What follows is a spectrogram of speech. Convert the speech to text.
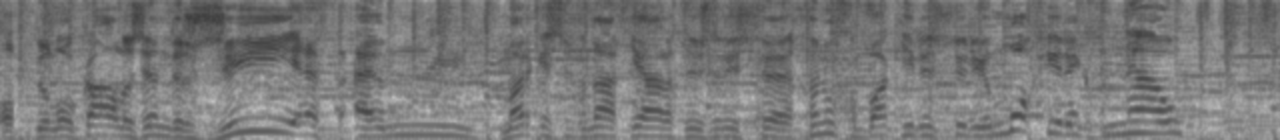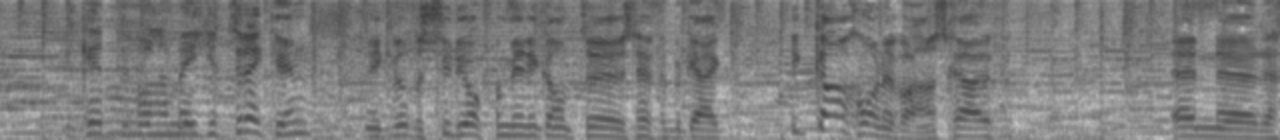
Op de lokale zender ZFM. Mark is er vandaag jarig, dus er is eh, genoeg gebak hier in de studio. Mocht je denken van nou, ik heb er wel een beetje trek in. Ik wil de studio ook van binnenkant eh, eens even bekijken. Ik kan gewoon even aanschuiven. En eh, dan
